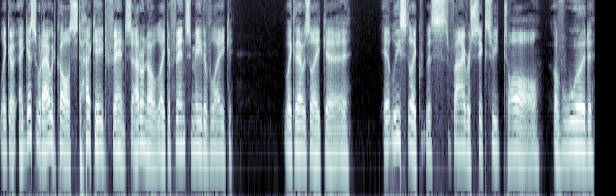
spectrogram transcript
like a, I guess what I would call a stockade fence. I don't know, like a fence made of like, like that was like uh, at least like five or six feet tall of wood,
